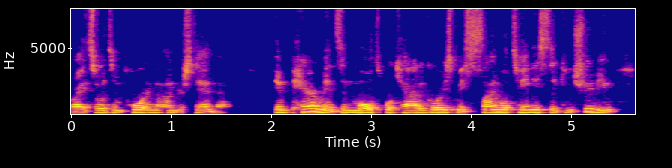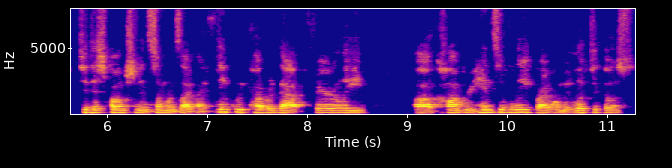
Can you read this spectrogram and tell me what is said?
Right. So it's important to understand that. Impairments in multiple categories may simultaneously contribute to dysfunction in someone's life. I think we covered that fairly uh, comprehensively, right, when we looked at those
